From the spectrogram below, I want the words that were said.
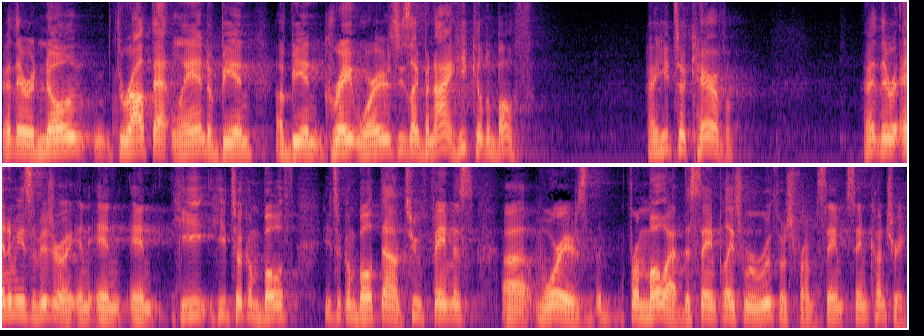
Right? They were known throughout that land of being, of being great warriors. He's like, Benaiah, he killed them both. Right? He took care of them. Right? They were enemies of Israel, and, and, and he, he, took them both, he took them both down. Two famous uh, warriors from Moab, the same place where Ruth was from, same, same country.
